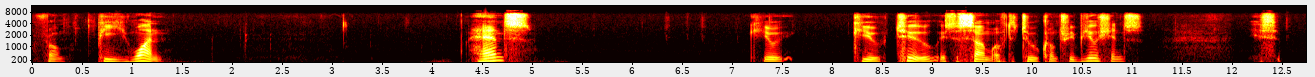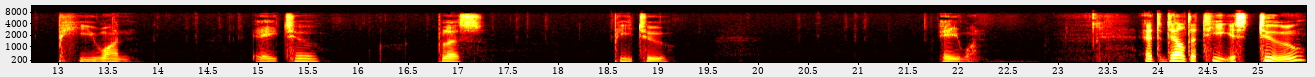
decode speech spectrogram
from P1. Hence, Q, Q2 is the sum of the two contributions is P1 A2 plus P2 A1. At delta T is 2,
